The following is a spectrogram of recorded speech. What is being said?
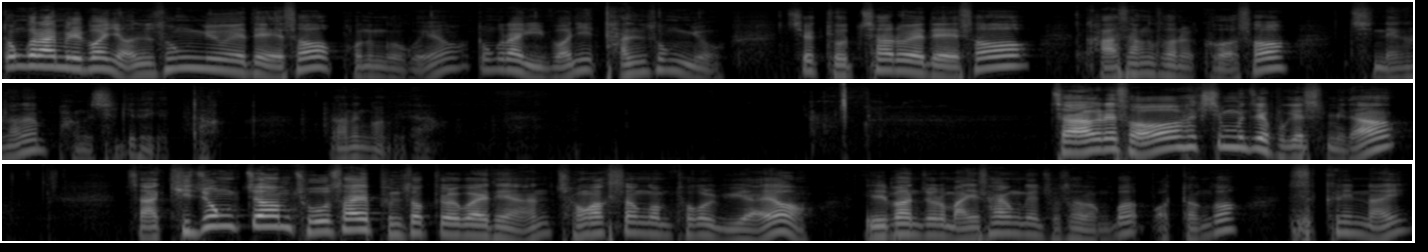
동그라미 1번 연속류에 대해서 보는 거고요. 동그라미 2번이 단속류, 즉 교차로에 대해서 가상선을 그어서 진행을 하는 방식이 되겠다. 라는 겁니다. 자, 그래서 핵심 문제 보겠습니다. 자, 기종점 조사의 분석 결과에 대한 정확성 검토를 위하여 일반적으로 많이 사용된 조사 방법 어떤 거? 스크린 라인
